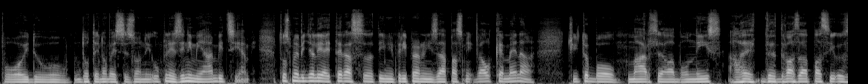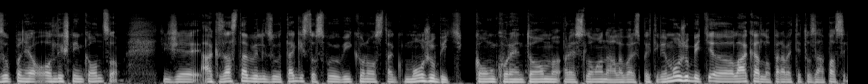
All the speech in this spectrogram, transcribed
pôjdu do tej novej sezóny úplne s inými ambíciami. To sme videli aj teraz s tými prípravnými zápasmi. Veľké mená, či to bol Marcel alebo Nice, ale dva zápasy s úplne odlišným koncom. Čiže ak zastabilizujú takisto svoju výkonnosť, tak môžu byť konkurentom pre Slovan, alebo respektíve môžu byť e, lákadlo práve tieto zápasy.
